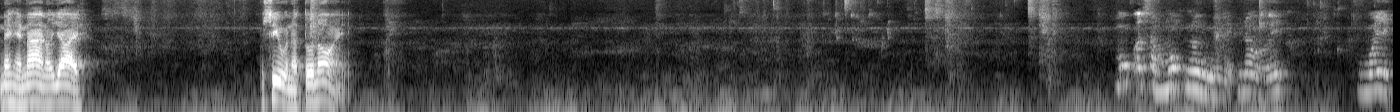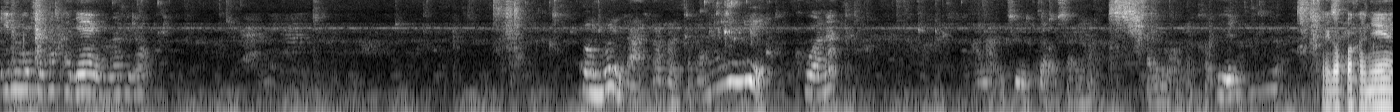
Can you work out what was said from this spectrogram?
ในไหหน้าเนาะยายปลาซิวน่ะตัวน้อย มุกเอาสมุก หนึ่งเลยพี่น้องเอ้ยมัวอยากกินมุกเป็นพักขะแยงนะพี่น้องก็ไม่ได้เอาหารก็ได้ขวนะเอาหารชื่อเจ้าใส่หาใส่หมอแล้วเขาอื่นใส่ก็ปลาขะแยง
